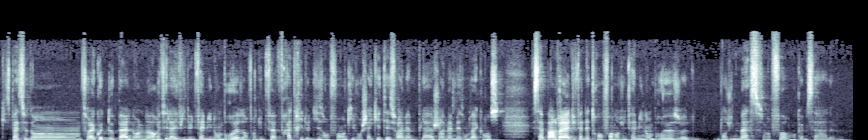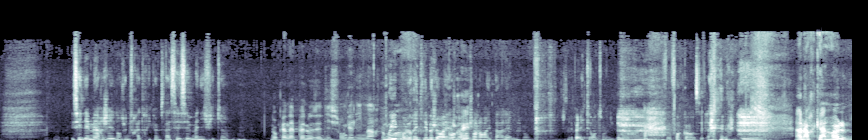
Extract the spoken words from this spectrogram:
qui se passe dans, sur la côte d'Opale, dans le nord. Et c'est la vie d'une famille nombreuse, enfin d'une fratrie de 10 enfants qui vont chaque été sur la même plage, dans la même maison de vacances. ça parle voilà, du fait d'être enfant dans une famille nombreuse, euh, dans une masse informe comme ça. De... Essayer d'émerger dans une fratrie comme ça, c'est magnifique. Hein. Donc un appel aux éditions Gallimard. oui, pour le rééquilibre, j'en aurais parlé, mais bon. Je n'ai pas été entendue. Il faut recommencer. Alors, Carole,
